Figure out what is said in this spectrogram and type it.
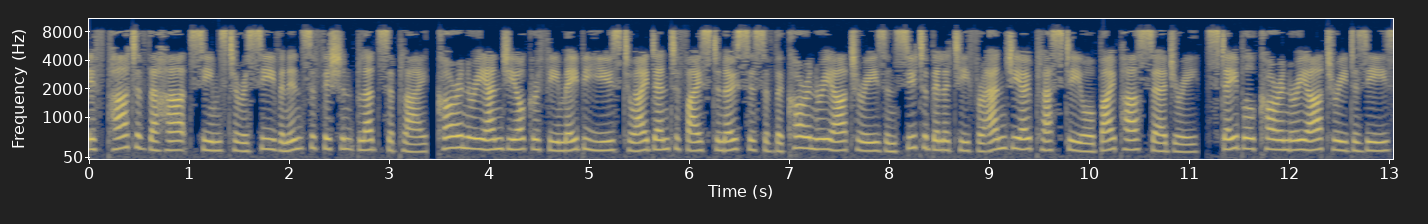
If part of the heart seems to receive an insufficient blood supply, coronary angiography may be used to identify stenosis of the coronary arteries and suitability for angioplasty or bypass surgery. Stable coronary artery disease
